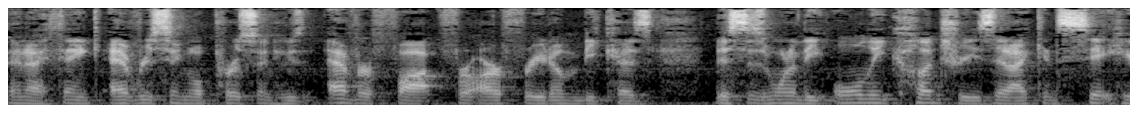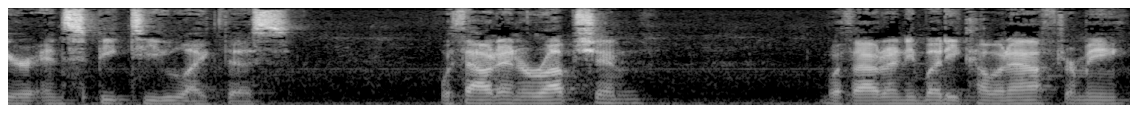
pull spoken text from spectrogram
And I thank every single person who's ever fought for our freedom because this is one of the only countries that I can sit here and speak to you like this without interruption, without anybody coming after me.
